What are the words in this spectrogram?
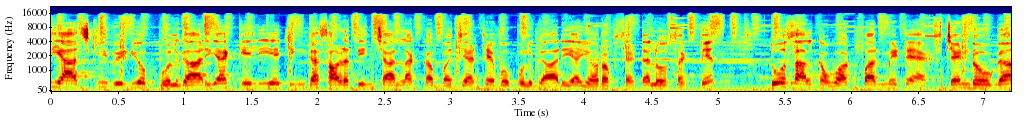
थी आज की वीडियो बुल्गारिया के लिए, जिनका साढ़े तीन चार लाख का बजट है, वो बुल्गारिया, यूरोप सेटल हो सकते हैं। दो साल का वर्क परमिट है एक्सटेंड होगा,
